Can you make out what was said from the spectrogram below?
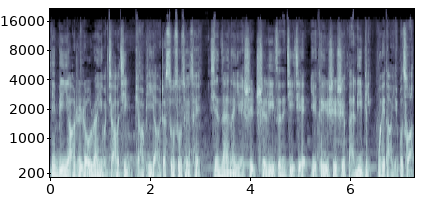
面饼咬着柔软有嚼劲，表皮咬着酥酥脆脆。现在呢，也是吃栗子的季节，也可以试试板栗饼，味道也不错。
